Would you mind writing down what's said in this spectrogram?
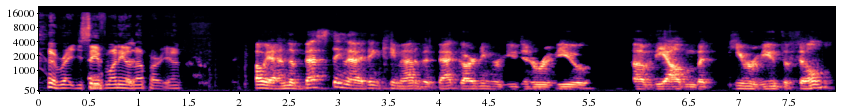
right. You saved money on that part, yeah. Oh yeah, and the best thing that I think came out of it, Bad Gardening Review did a review of the album, but he reviewed the film,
